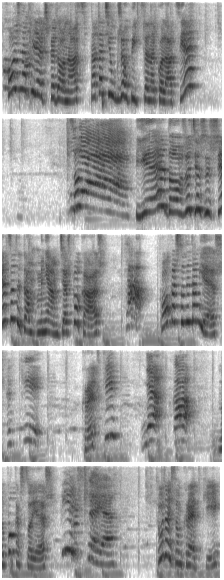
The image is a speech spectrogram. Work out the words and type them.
Chodź na chwileczkę do nas. Tata ci ugrzał pizzę na kolację? Co? Nie! Je, dobrze, cieszysz się? Co ty tam mniamciasz? Pokaż. Tak. Pokaż, co ty tam jesz. Taki. Kredki? Nie. Ka. No pokaż, co jesz. Pizzę je. Tutaj są kredki.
